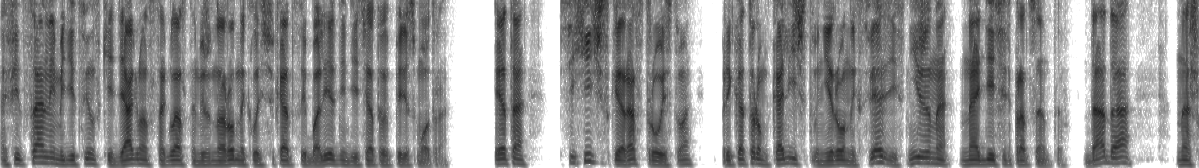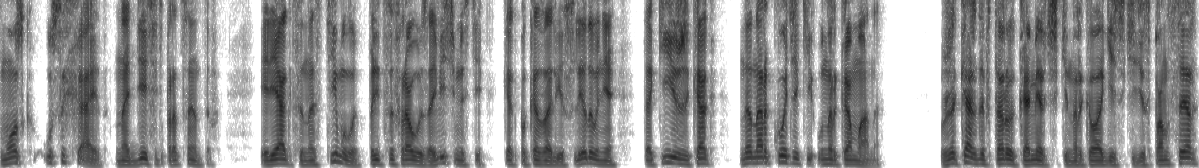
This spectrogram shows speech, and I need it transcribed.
Официальный медицинский диагноз согласно международной классификации болезней 10-го пересмотра. Это психическое расстройство, при котором количество нейронных связей снижено на 10%. Да-да, наш мозг усыхает на 10%. И реакции на стимулы при цифровой зависимости, как показали исследования, такие же, как на наркотики у наркомана. Уже каждый второй коммерческий наркологический диспансер,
